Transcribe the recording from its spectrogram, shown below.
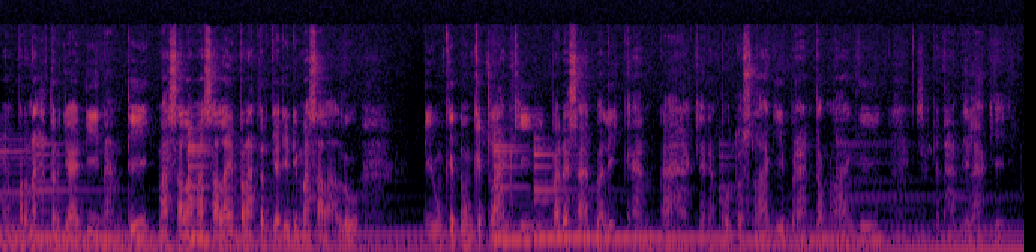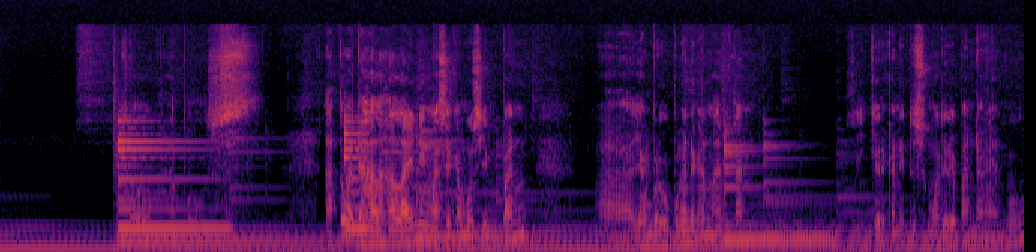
yang pernah terjadi nanti masalah-masalah yang pernah terjadi di masa lalu diungkit-ungkit lagi pada saat balikan. Nah akhirnya putus lagi berantem lagi sakit hati lagi. So hapus. Atau ada hal-hal lain yang masih kamu simpan uh, yang berhubungan dengan mantan. Singkirkan itu semua dari pandanganmu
